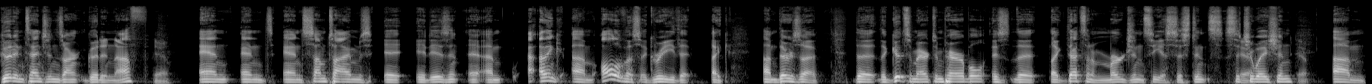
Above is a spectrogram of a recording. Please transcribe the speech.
good intentions aren't good enough. Yeah. And and and sometimes it, it isn't. uh, Um, I think um, all of us agree that like um, there's a the the Good Samaritan parable is the like that's an emergency assistance situation. Yeah. Um,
